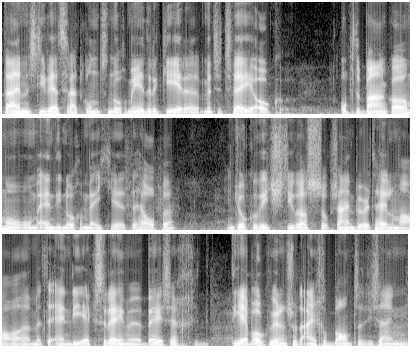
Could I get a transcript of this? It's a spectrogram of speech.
Tijdens die wedstrijd komt ze nog meerdere keren met z'n tweeën ook op de baan komen om, Andy nog een beetje te helpen. En Djokovic die was op zijn beurt helemaal eh, met de Andy extreem eh, bezig. Die hebben ook weer een soort eigen band. Die zijn Mm.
